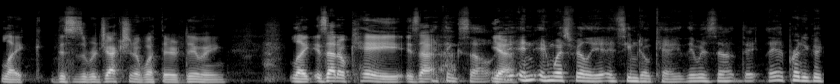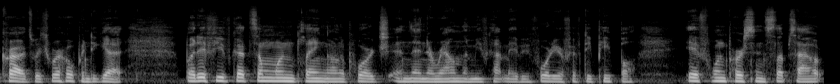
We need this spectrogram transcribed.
like this is a rejection of what they're doing. Like, is that okay? Is that I think so. Yeah. In in West Philly, it seemed okay. There was uh, they they had pretty good crowds, which we're hoping to get. But if you've got someone playing on a porch and then around them you've got maybe forty or fifty people, if one person slips out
